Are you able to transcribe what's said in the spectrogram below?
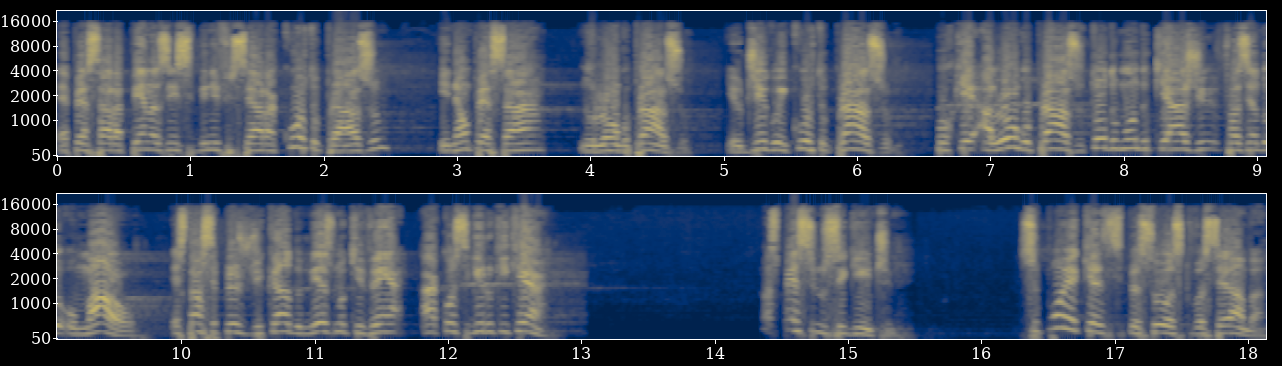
é pensar apenas em se beneficiar a curto prazo e não pensar no longo prazo. Eu digo em curto prazo porque a longo prazo todo mundo que age fazendo o mal está se prejudicando mesmo que venha a conseguir o que quer. Mas pense no seguinte: Suponha que as pessoas que você ama,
